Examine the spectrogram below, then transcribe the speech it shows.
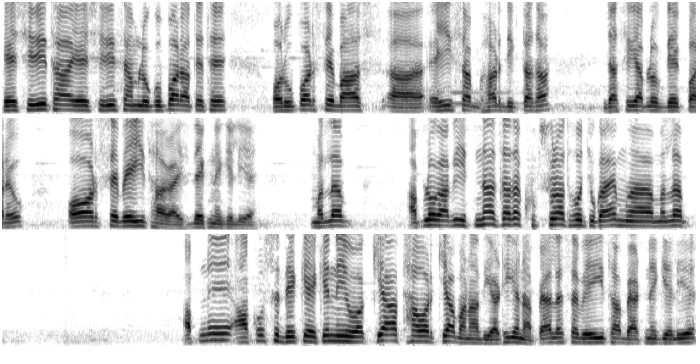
ये सीढ़ी था ये सीढ़ी से हम लोग ऊपर आते थे। और ऊपर से बस यही सब घर दिखता था, जैसे कि आप लोग देख पा रहे हो। और सिर्फ़ यही था गाइस देखने के लिए। मतलब आप लोग अभी इतना ज़्यादा खूबसूरत हो चुका है मतलब अपने आँखों से देख के यकीन नहीं हुआ क्या था और क्या बना दिया, ठीक है ना? पहले सब यही था बैठने के लिए।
